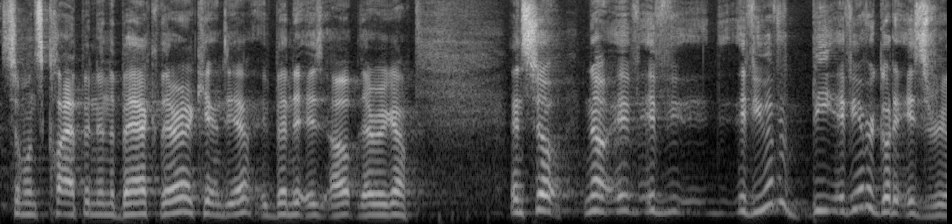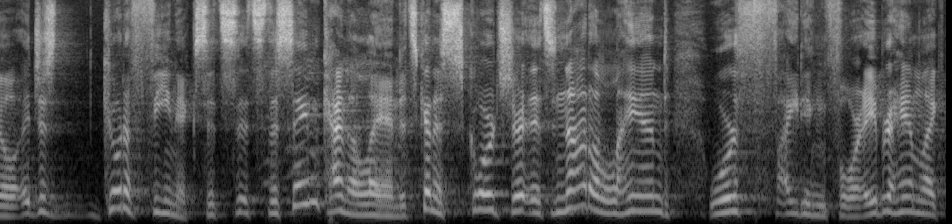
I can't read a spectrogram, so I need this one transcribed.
Someone's clapping in the back there. I can't. Yeah. You've been to Israel. Oh, there we go. And so now, if, if, if you ever be, if you ever go to Israel, it just go to Phoenix. It's, it's the same kind of land. It's kind of scorched. It's not a land worth fighting for. Abraham like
